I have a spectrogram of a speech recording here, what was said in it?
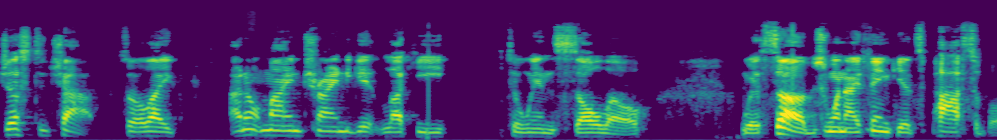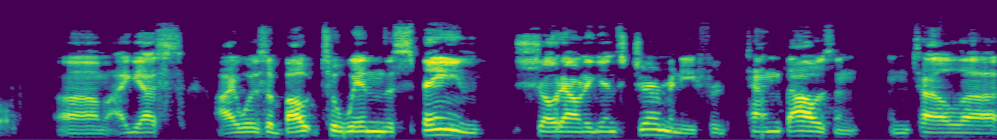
just to chop. So like I don't mind trying to get lucky to win solo with subs when I think it's possible. Um, I guess I was about to win the Spain showdown against Germany for ten thousand until uh,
